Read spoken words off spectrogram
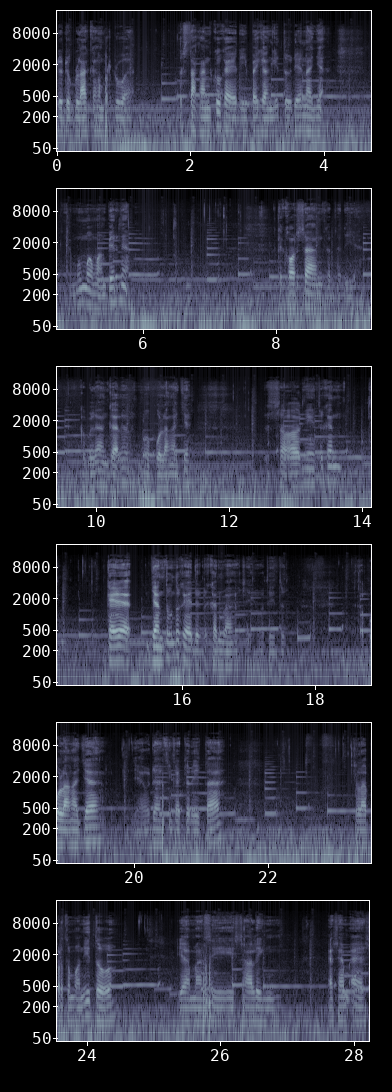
Duduk belakang berdua. Terus tanganku kayak dipegang gitu. Dia nanya kamu mau mampir nggak? Ke kosan kata dia bilang enggak lah. Mau pulang aja. Soalnya itu kan kayak jantung tuh kayak deg-degan banget sih waktu itu. Pulang aja ya udah singkat cerita. Setelah pertemuan itu ya masih saling SMS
